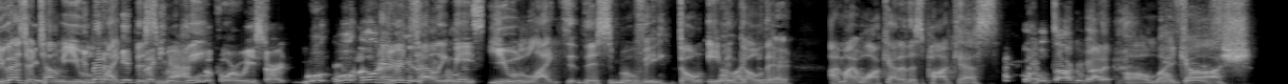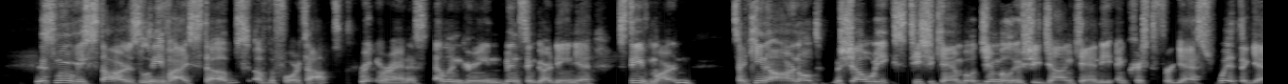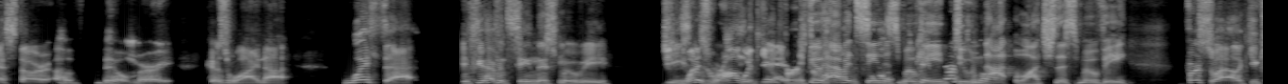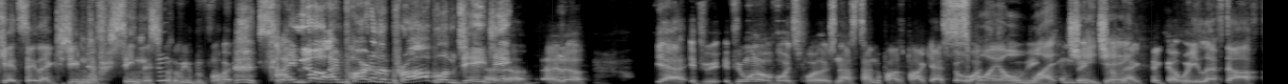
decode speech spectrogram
you guys are telling me you, better like get to this the cast movie? before we start. we'll, we'll, we'll get You're into that, telling me you liked this movie. Don't even liked go it. there. I might walk out of this podcast. we'll talk about it. Oh my Well, first- gosh. This movie stars Levi Stubbs of the Four Tops, Rick Moranis, Ellen Greene, Vincent Gardenia, Steve Martin, Tichina Arnold, Michelle Weeks, Tisha Campbell, Jim Belushi, John Candy, and Christopher Guest, with a guest star of Bill Murray. Because why not? With that, if you haven't seen this movie, Jesus, What is wrong with you? First If you all? haven't seen this movie, first do all- not watch this movie. First of all, Alec, you can't say that because you've never seen this movie before. So I know I'm part of the problem, I JJ. know, I know. Yeah, if you if you want to avoid spoilers, now it's time to pause the podcast. Go watch. Spoil this what, Come JJ? back, pick up where you left off.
